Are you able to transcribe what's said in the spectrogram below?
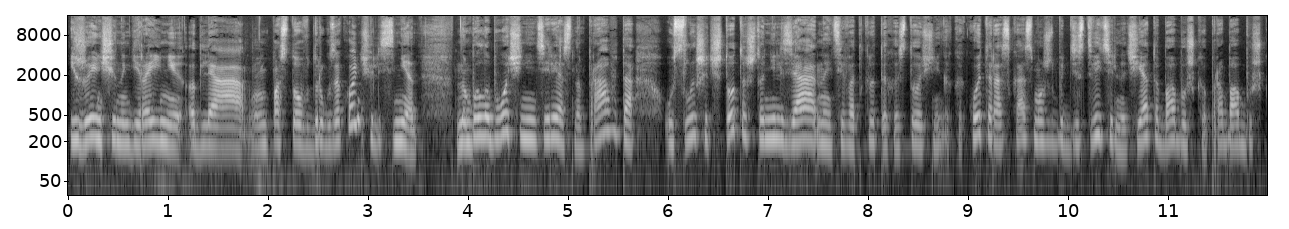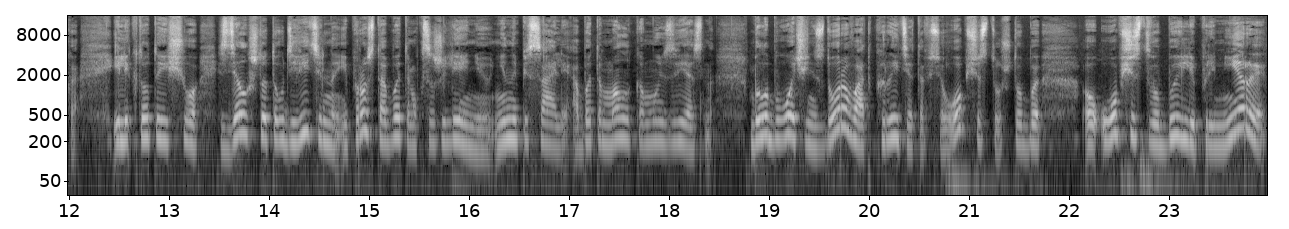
и женщины-героини для постов вдруг закончились, нет. Но было бы очень интересно, правда, услышать что-то, что нельзя найти в открытых источниках. Какой-то рассказ, может быть, действительно чья-то бабушка, прабабушка или кто-то еще сделал что-то удивительное и просто об этом, к сожалению, не написали, об этом мало кому известно. Было бы очень здорово открыть это все обществу, чтобы э, у общества были примеры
